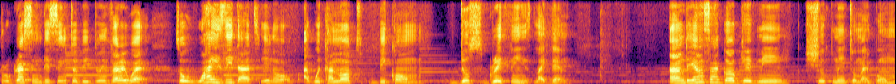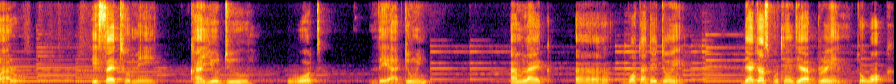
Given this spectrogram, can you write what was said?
progressing. They seem to be doing very well. So why is it that you know we cannot become those great things like them? And the answer God gave me shook me to my bone marrow. He said to me, Can you do what they are doing? I'm like, uh, What are they doing? They are just putting their brain to work,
